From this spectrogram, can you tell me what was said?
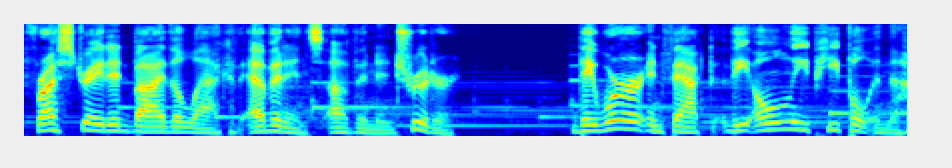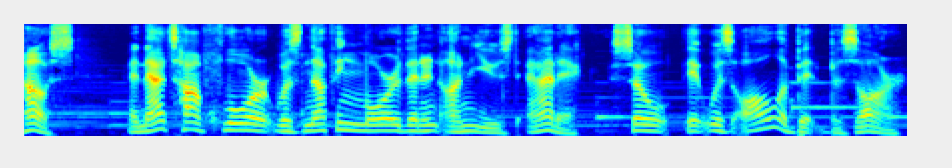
frustrated by the lack of evidence of an intruder. They were, in fact, the only people in the house, and that top floor was nothing more than an unused attic, so it was all a bit bizarre.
